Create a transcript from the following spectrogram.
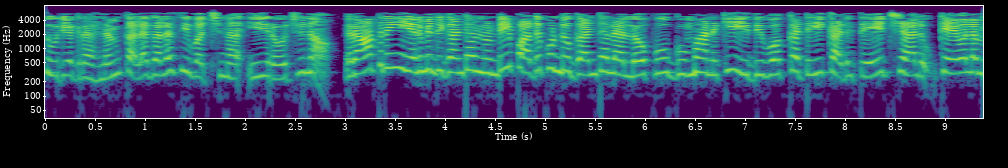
సూర్యగ్రహణం కలగలసి వచ్చిన ఈ రోజున రాత్రి ఎనిమిది గంటల నుండి పదకొండు గంటల లోపు గుమ్మానికి ఇది ఒక్కటి కడితే చాలు. కేవలం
